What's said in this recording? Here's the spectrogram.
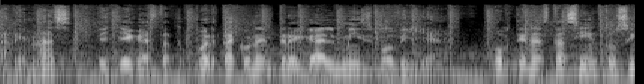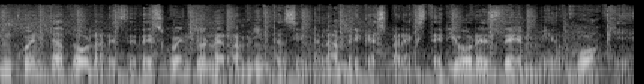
Además, te llega hasta tu puerta con entrega el mismo día. Obtén hasta 150 dólares de descuento en herramientas inalámbricas para exteriores de Milwaukee.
